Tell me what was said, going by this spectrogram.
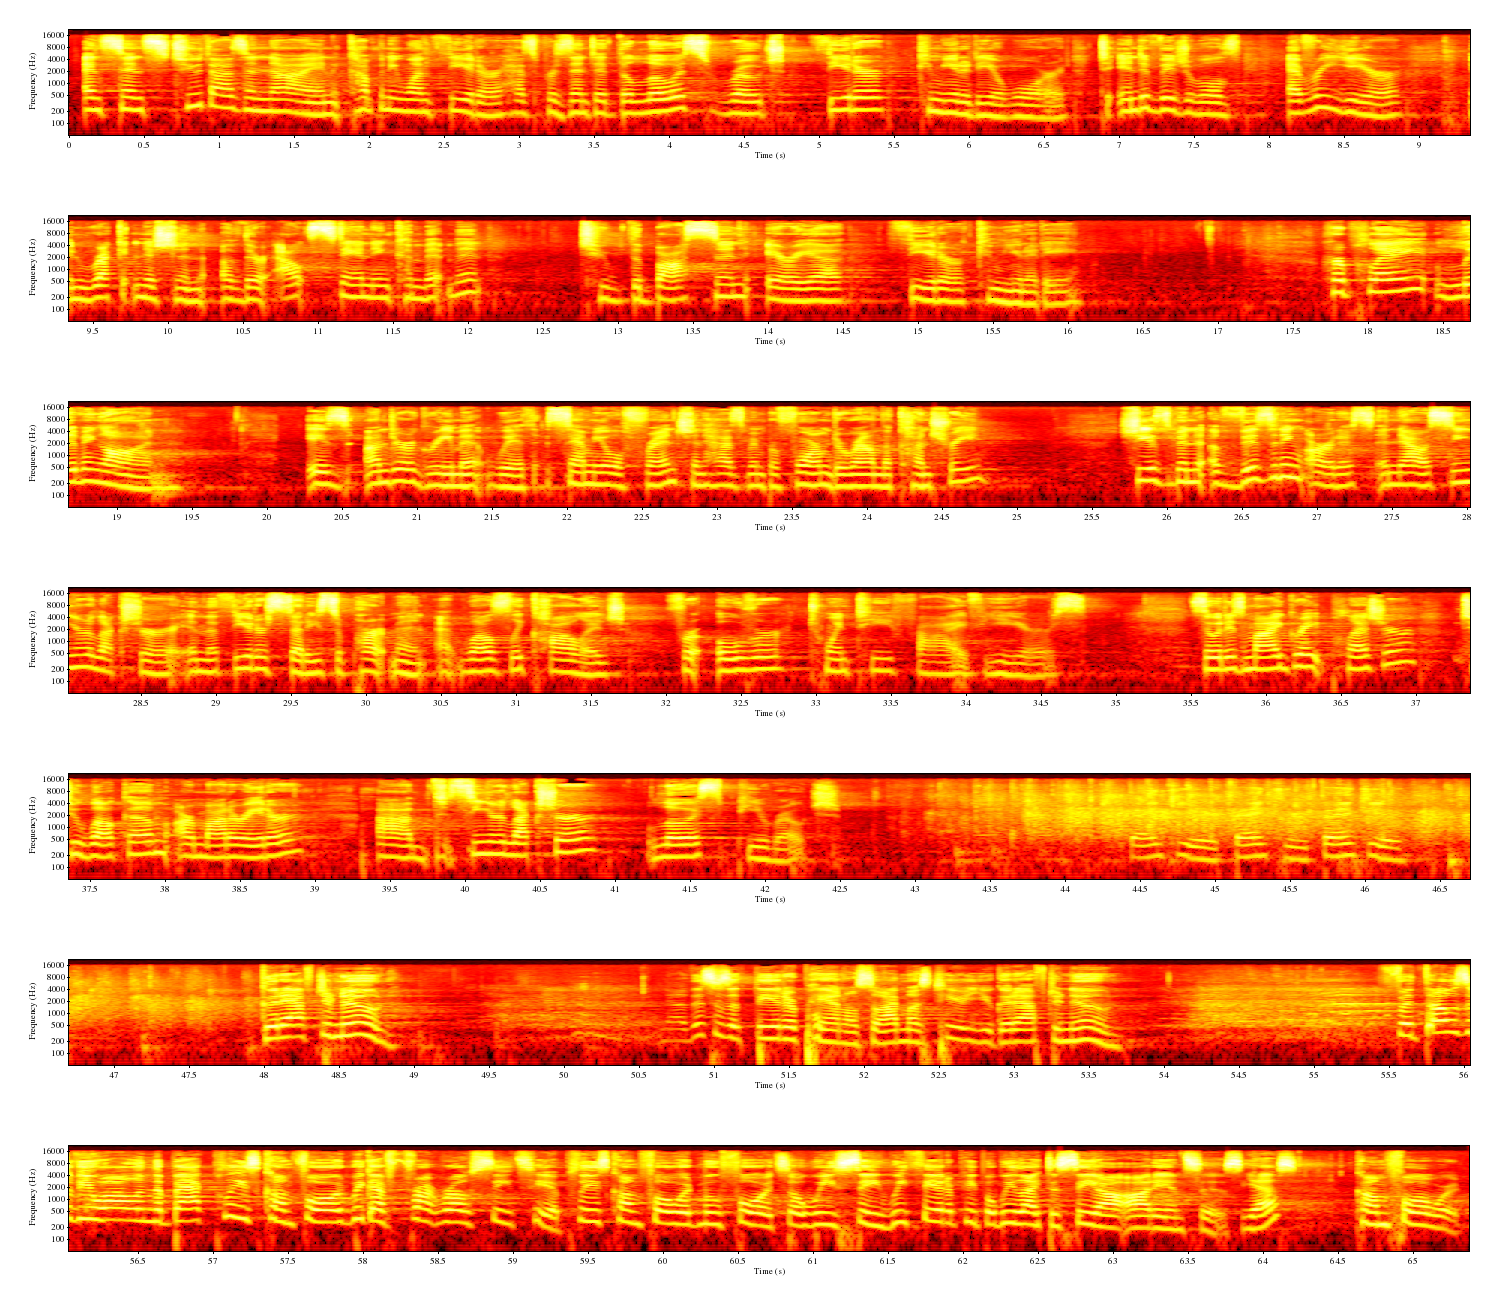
and since 2009, Company One Theater has presented the Lois Roach Theater Community Award to individuals every year in recognition of their outstanding commitment to the Boston area theater community. Her play, Living On, is under agreement with Samuel French and has been performed around the country. She has been a visiting artist and now a senior lecturer in the Theater Studies Department at Wellesley College for over 25 years. So it is my great pleasure to welcome our moderator, uh, senior lecturer, Lois P. Roach. Thank you, thank you, thank you. Good afternoon. This is a theater panel, so I must hear you. Good afternoon. For those of you all in the back, please come forward. We got front row seats here. Please come forward, move forward so we see. We theater people, we like to see our audiences. Yes? Come forward.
